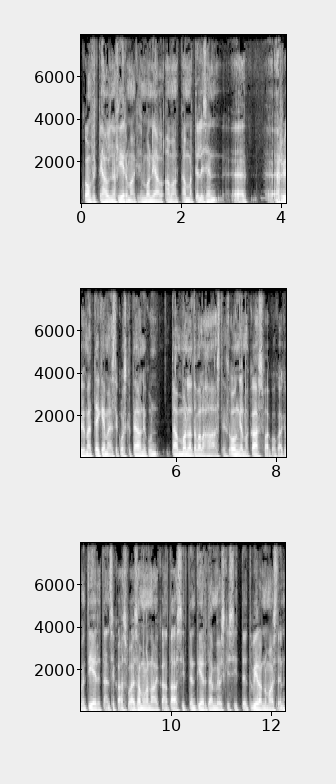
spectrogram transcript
konfliktihallinnan firmaankin moniammatillisen ryhmän tekemään sitä, koska tämä on niin kuin tämä on monella tavalla haaste. Ongelma kasvaa koko ajan. Me tiedetään, että se kasvaa. Ja samaan aikaan taas sitten tiedetään myöskin sitten, että viranomaisten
